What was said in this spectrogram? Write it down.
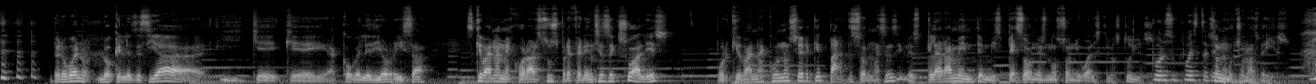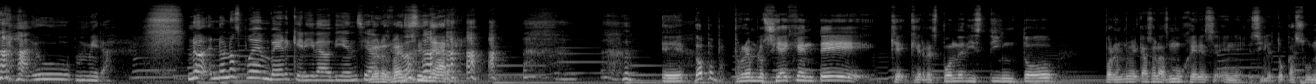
Pero bueno, lo que les decía y que, que a Kobe le dio risa es que van a mejorar sus preferencias sexuales porque van a conocer qué partes son más sensibles. Claramente mis pezones no son iguales que los tuyos. Por supuesto que Son no. mucho más bellos. Uh, mira. No, no nos pueden ver, querida audiencia. Me los va a pero- enseñar. Eh, no, por, ejemplo, si hay gente que, que responde distinto, por ejemplo, en el caso de las mujeres, en- si le tocas un,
